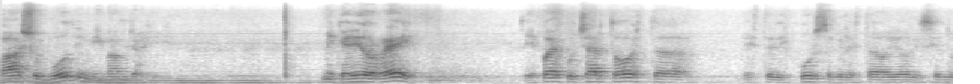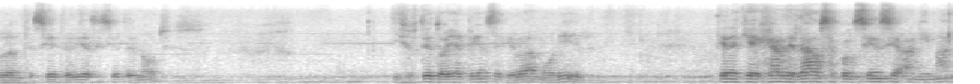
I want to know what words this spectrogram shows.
Pashubuddhi Imam Yahi. Mi querido rey, después de escuchar todo esta, este discurso que le estaba yo diciendo durante siete días y siete noches, y si usted todavía piensa que va a morir, tiene que dejar de lado esa conciencia animal.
